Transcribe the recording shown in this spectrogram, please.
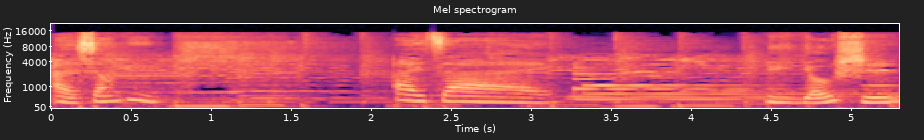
爱相遇，爱在旅游时。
